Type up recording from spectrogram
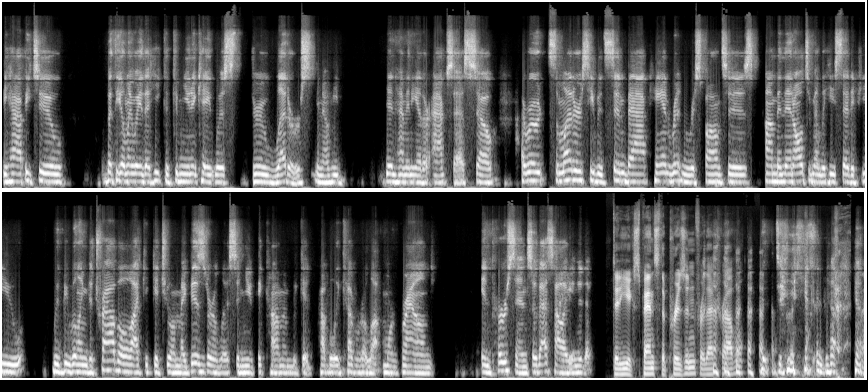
Be happy to. But the only way that he could communicate was through letters. You know, he didn't have any other access. So I wrote some letters he would send back, handwritten responses. Um, and then ultimately he said, if you would be willing to travel, I could get you on my visitor list and you could come and we could probably cover a lot more ground in person. So that's how I ended up. Did he expense the prison for that travel? yeah, yeah, yeah,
